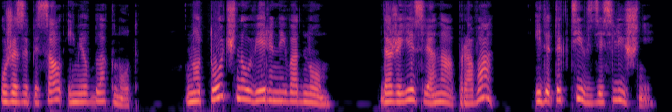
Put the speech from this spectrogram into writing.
уже записал имя в блокнот. Но точно уверенный в одном. Даже если она права, и детектив здесь лишний.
